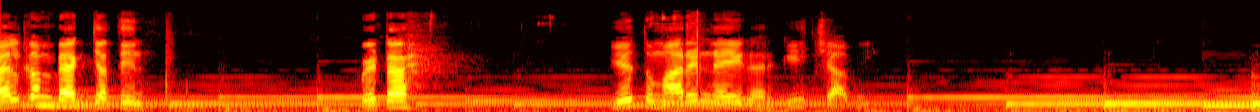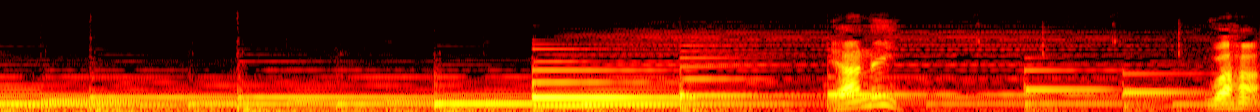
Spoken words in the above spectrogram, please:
वेलकम बैक जतिन बेटा, ये तुम्हारे नए घर की चाबी। यहाँ नहीं? वहाँ।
